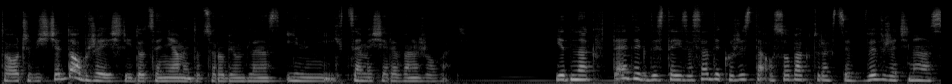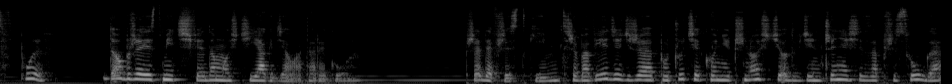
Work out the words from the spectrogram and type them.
To oczywiście dobrze, jeśli doceniamy to, co robią dla nas inni i chcemy się rewanżować. Jednak wtedy, gdy z tej zasady korzysta osoba, która chce wywrzeć na nas wpływ, dobrze jest mieć świadomość, jak działa ta reguła. Przede wszystkim trzeba wiedzieć, że poczucie konieczności odwdzięczenia się za przysługę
